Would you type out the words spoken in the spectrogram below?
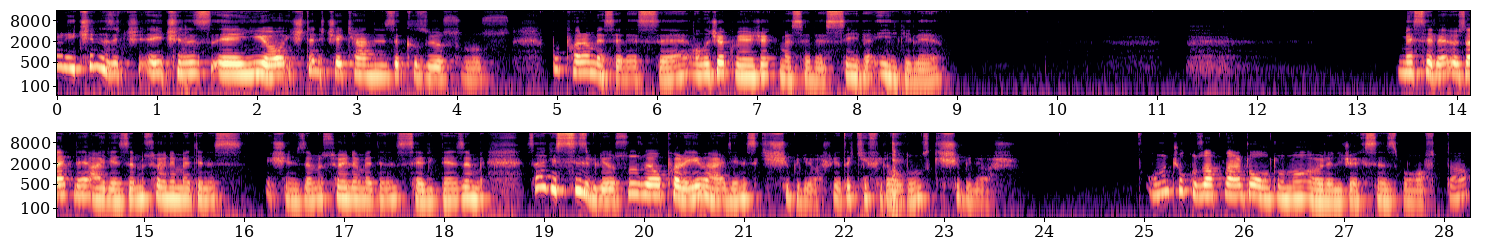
Böyle içiniz iç, içiniz e, yiyor, içten içe kendinize kızıyorsunuz. Bu para meselesi, alacak verecek meselesiyle ilgili mesele özellikle ailenize mi söylemediniz, eşinize mi söylemediniz, sevdiklerinize mi? Sadece siz biliyorsunuz ve o parayı verdiğiniz kişi biliyor ya da kefil olduğunuz kişi biliyor. Onun çok uzaklarda olduğunu öğreneceksiniz bu hafta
